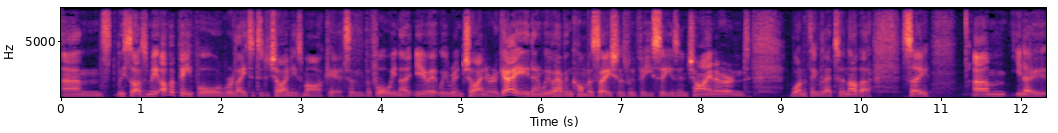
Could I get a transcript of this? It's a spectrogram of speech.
and we started to meet other people related to the Chinese market. And before we knew it, we were in China again, and we were having conversations with VCs in China, and one thing led to another. So, um, you know,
